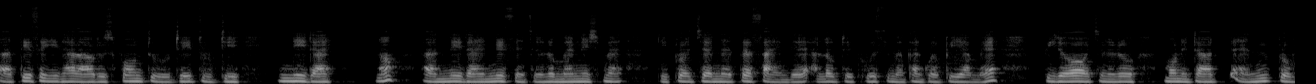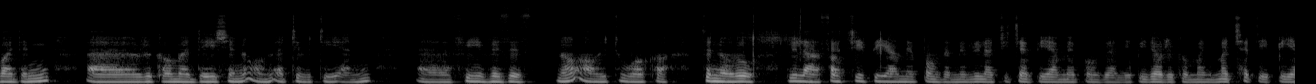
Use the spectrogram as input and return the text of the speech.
အဲသိစိရေးထားတာ respond to day to day နေ့တိုင်းနော်အဲနေ့တိုင်းနေ့စဉ်ကျွန်တော်တို့ management ဒီ project နဲ့သက်ဆိုင်တဲ့အလုပ်တွေကိုစီမံခန့်ခွဲပေးရမယ် ပြီးတော့ကျွန်တော်တို့ monitor and providing uh, recommendation on activity and uh, fee visits နော် audit worker ကျွန်တော်တို့လိလာစောက်ကြည့်ပေးရမယ်ပုံစံမျိုးလိလာကြည့်ချက်ပေးရမယ်ပုံစံတွေပြီးတော့ recommend မှတ်ချက်တွေပေးရ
